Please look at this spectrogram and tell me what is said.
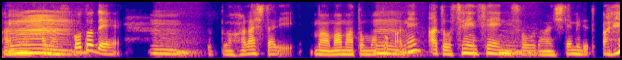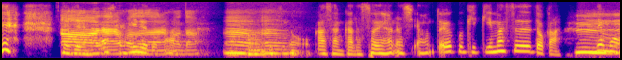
う、あの、うん。話すことで、うん。うっぷん晴らしたり、まあ、ママ友とかね、あと先生に相談してみるとかね、先生に話してみるとか、うちのお母さんからそういう話、本当よく聞きますとか、うん。でも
